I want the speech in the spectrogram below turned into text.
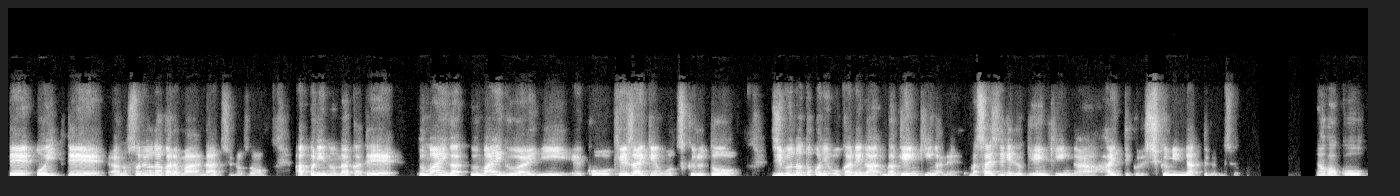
ておいて、あのそれをだから、まあ、なんちゅうの、そのアプリの中で、うまいが、うまい具合に、えこう、経済圏を作ると、自分のところにお金が、まあ、現金がね、まあ、最終的には現金が入ってくる仕組みになってるんですよ。なんかこ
